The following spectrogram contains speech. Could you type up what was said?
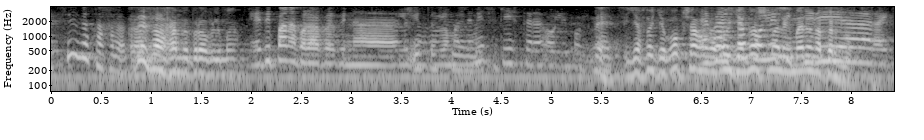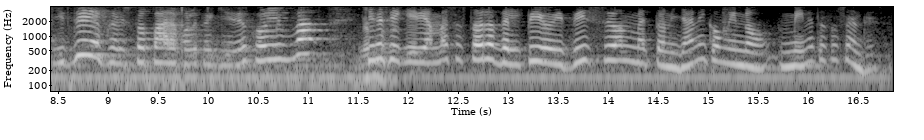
Έτσι δεν θα είχαμε πρόβλημα. δεν θα είχαμε πρόβλημα. Γιατί πάνω απ' όλα πρέπει να λύσουμε το Είτε πρόβλημα μα στην- εμείς και ύστερα όλοι οι υπόλοιποι. Ναι, γι' αυτό και εγώ ψάχνω να βρω Ευχαριστώ γενώσιμα πολύ την λιγμένα να παίρνω. κυρία Ρακιτζή, ευχαριστώ πάρα πολύ τον κύριο Κολυβά. Κυρίες και κύριοι, αμέσως τώρα δελτίο ειδήσεων με τον Γιάννη Κομινό. Μείνετε στο Σέντερ.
